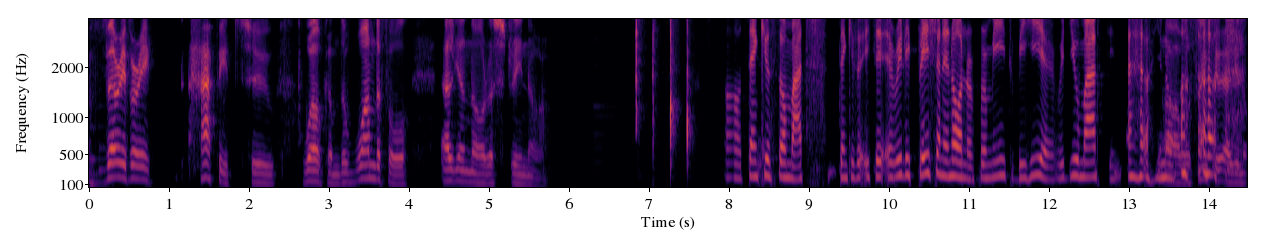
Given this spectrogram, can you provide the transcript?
very, very happy to welcome the wonderful Eleonora Strino. Oh, thank you so much. Thank you. So it's a, really pleasure and honor for me to be here with you, Martin. you know. Oh, well, thank you, Eleonora.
